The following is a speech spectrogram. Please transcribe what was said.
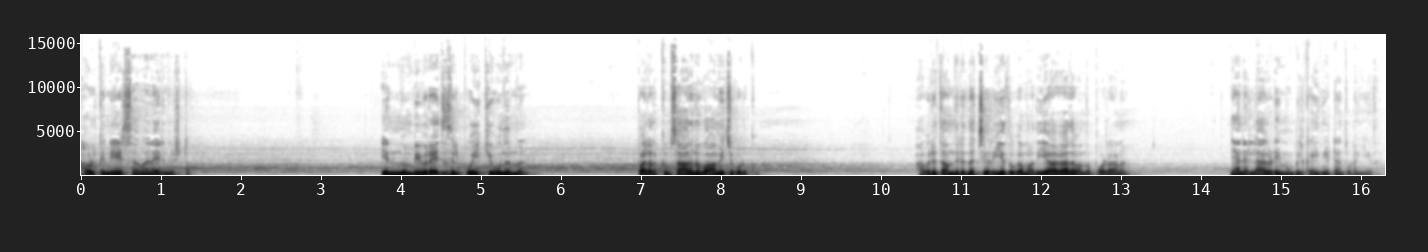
അവൾക്ക് നേഴ്സാവാനായിരുന്നു ഇഷ്ടം. എന്നും ബിവറേജസിൽ പോയി ക്യൂ നിന്ന് പലർക്കും സാധനം വാങ്ങിച്ചു കൊടുക്കും. അവർ തന്നിരുന്ന ചെറിയ തുക മതിയാകാതെ വന്നപ്പോഴാണ് ഞാൻ എല്ലാവരുടെയും മുമ്പിൽ കൈനീട്ടാൻ തുടങ്ങിയത്.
